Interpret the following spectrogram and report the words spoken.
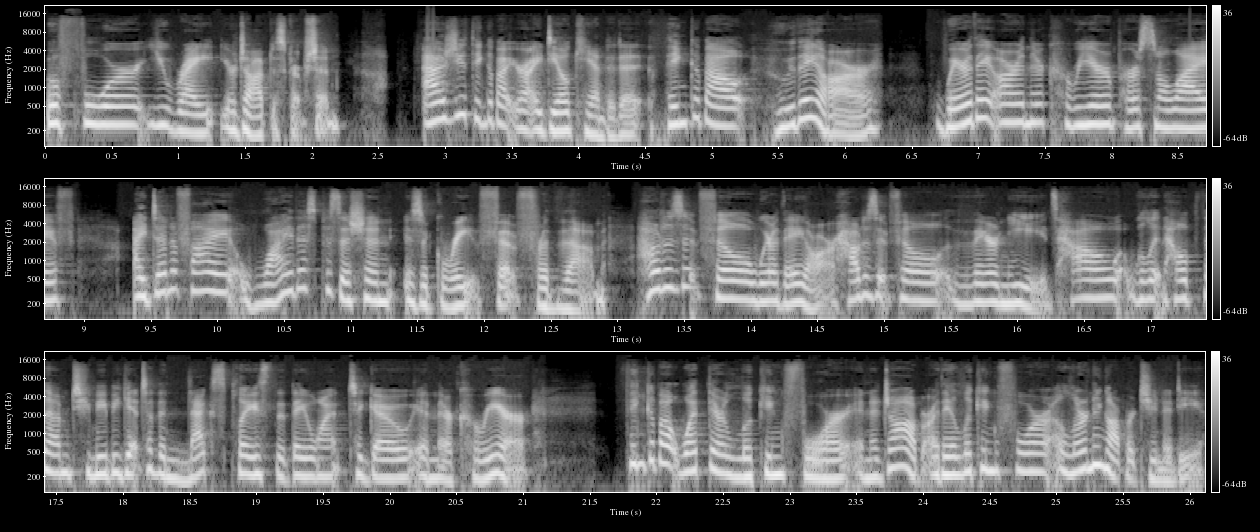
before you write your job description. As you think about your ideal candidate, think about who they are, where they are in their career and personal life, Identify why this position is a great fit for them. How does it fill where they are? How does it fill their needs? How will it help them to maybe get to the next place that they want to go in their career? Think about what they're looking for in a job. Are they looking for a learning opportunity?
